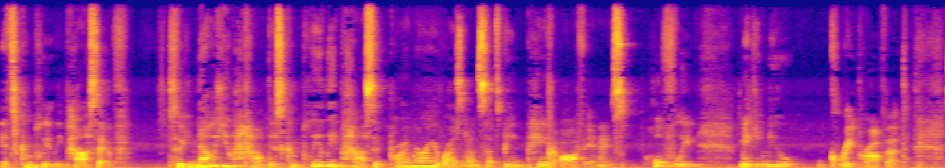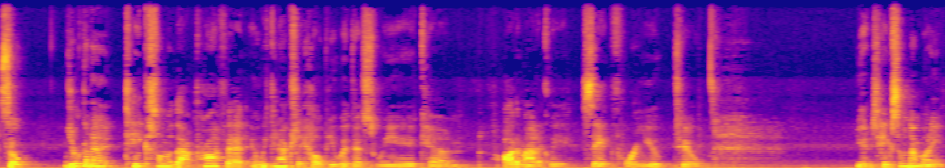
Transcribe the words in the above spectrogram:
it's completely passive. So now you have this completely passive primary residence that's being paid off and it's hopefully making you great profit. So you're gonna take some of that profit and we can actually help you with this. We can automatically save for you too. You're gonna take some of that money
